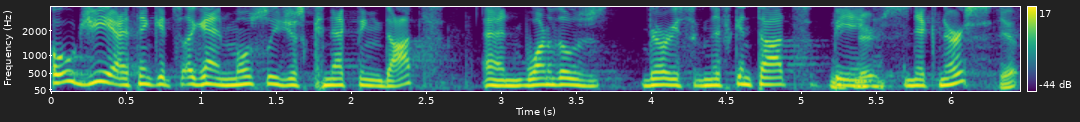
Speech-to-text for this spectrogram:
OG, I think it's again mostly just connecting dots, and one of those very significant dots being Nurse. Nick Nurse. Yep.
